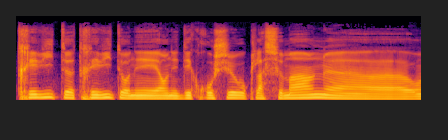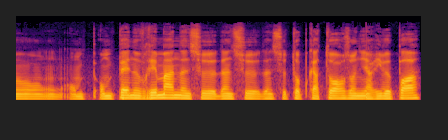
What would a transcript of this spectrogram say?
très vite, très vite, on est, on est décroché au classement. Euh, on, peine vraiment dans ce, dans, ce, dans ce top 14, on n'y arrive pas.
